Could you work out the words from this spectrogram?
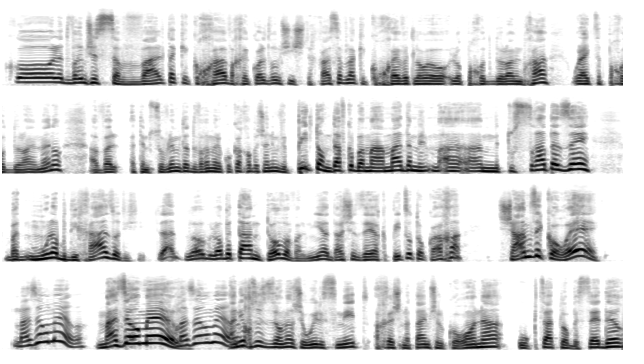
כל הדברים שסבלת ככוכב, אחרי כל הדברים שאשתך סבלה ככוכבת לא, לא פחות גדולה ממך, אולי קצת פחות גדולה ממנו, אבל אתם סובלים את הדברים האלה כל כך הרבה שנים, ופתאום דווקא במעמד המ- המתוסרט הזה, מול הבדיחה הזאת, שהיא, את יודעת, לא, לא בטעם טוב, אבל מי ידע שזה יקפיץ אותו ככה? שם זה קורה. מה זה אומר? מה זה אומר? מה זה אומר? אני חושב שזה אומר שוויל סמית, אחרי שנתיים של קורונה, הוא קצת לא בסדר.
